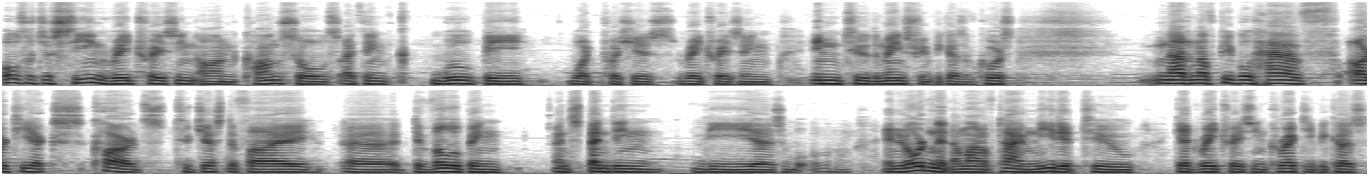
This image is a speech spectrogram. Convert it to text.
also just seeing ray tracing on consoles. I think will be what pushes ray tracing into the mainstream because of course not enough people have RTX cards to justify uh, developing and spending the uh, an inordinate amount of time needed to get ray tracing correctly because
